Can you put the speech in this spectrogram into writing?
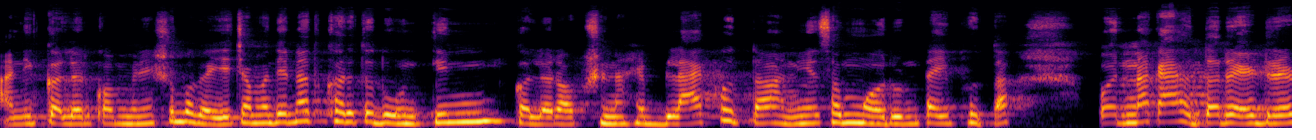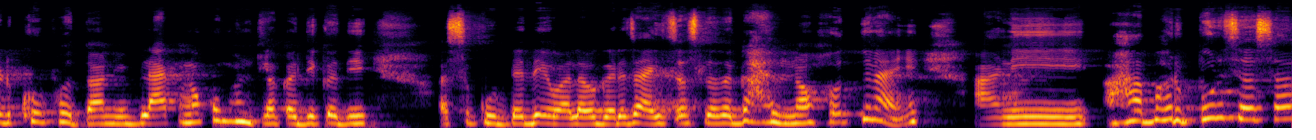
आणि कलर कॉम्बिनेशन बघा याच्यामध्ये ना खरं तर दोन तीन कलर ऑप्शन आहे. ब्लॅक होता आणि असं मरून टाईप होता. पण ना काय होतं रेड रेड खूप होतं आणि ब्लॅक नको म्हटलं कधी कधी असं कुठे देवाला वगैरे जायचं असलं तर घालणं होत नाही. आणि हा भरपूर असा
